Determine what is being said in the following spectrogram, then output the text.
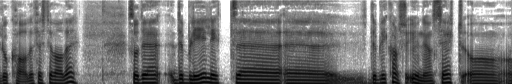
lokale festivaler. Så det, det blir litt eh, eh Det blir kanskje unyansert å, å,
